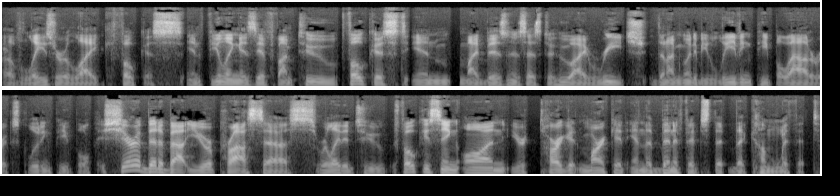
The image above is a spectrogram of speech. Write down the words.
of laser like focus and feeling as if I'm too focused in my business as to who I reach, then I'm going to be leaving people out or excluding people. Share a bit about your process related to focusing on your target market and the benefits that, that come with it.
